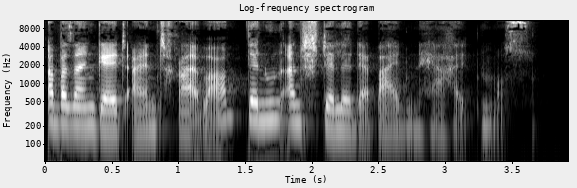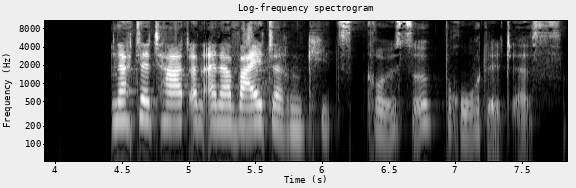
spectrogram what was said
aber sein Geldeintreiber, der nun anstelle der beiden herhalten muss. Nach der Tat an einer weiteren Kiezgröße brodelt es.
